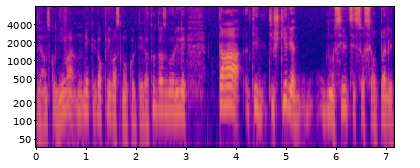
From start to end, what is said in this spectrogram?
dejansko nima nekega vpliva, smo okoli tega tudi razgovorili. Ta, ti, ti štirje nosilci so se oprli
